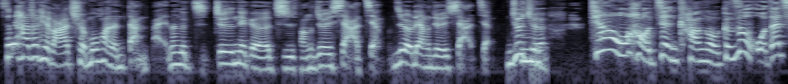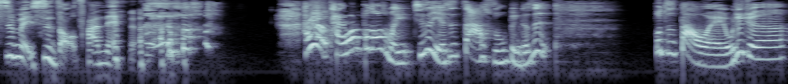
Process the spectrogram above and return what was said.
所以它就可以把它全部换成蛋白，那个脂就是那个脂肪就会下降，热量就会下降，你就觉得、嗯、天啊，我好健康哦！可是我在吃美式早餐呢。还有台湾不知道什么，其实也是炸薯饼，可是不知道哎、欸，我就觉得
